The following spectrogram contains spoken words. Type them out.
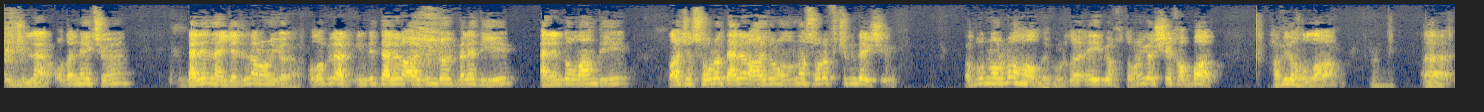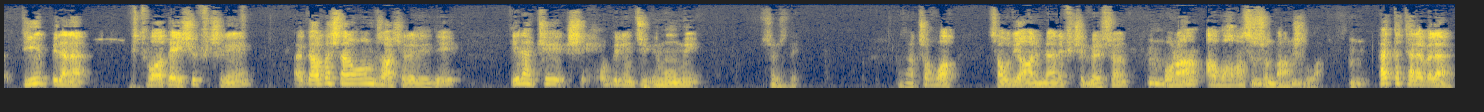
fikirlərini. O da nə üçün? Dəlillə gedirlər ona görə. Ola bilər, indi dəlil aydın deyil, belə deyib, əlində olan deyib, lakin sonra dəlil aydın olandan sonra fikrini dəyişir. Və bu normal haldır. Burada eyb yoxdur. Ona görə Şeyx Abbad, Hafidəhullah, ə, deyib bir dənə fitva dəyişib fikrini. Və qardaşlarına onu müzakirə edirdik. Deyirəm ki, şey, o birinci ümumi sözdür. Məsələn, çox vaxt Saudi alimlərini fikir versin, oranın ab-havası üçün danışırlar. Hətta tələbələr.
